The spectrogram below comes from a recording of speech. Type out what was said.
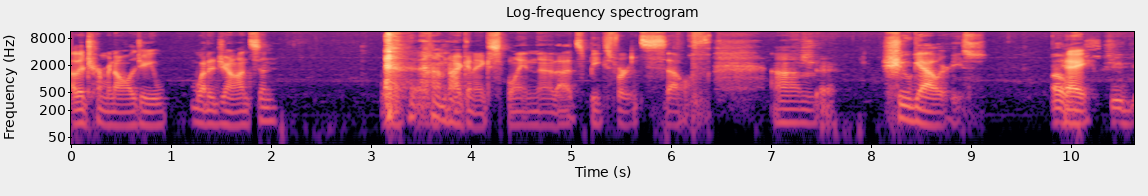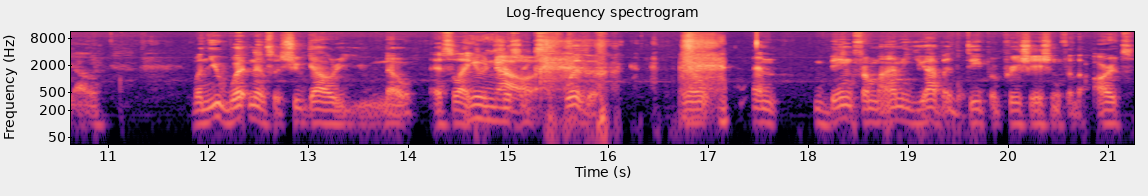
other terminology, what a Johnson. I'm not going to explain that. That speaks for itself. Um, Sure. Shoe galleries. Oh, Hey. shoe gallery. When you witness a shoe gallery, you know it's like You it's know. exquisite. you know, and being from Miami, you have a deep appreciation for the arts.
